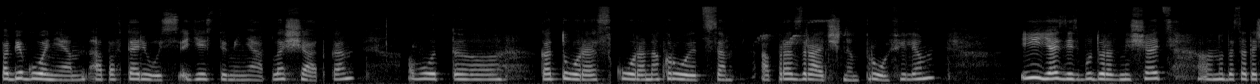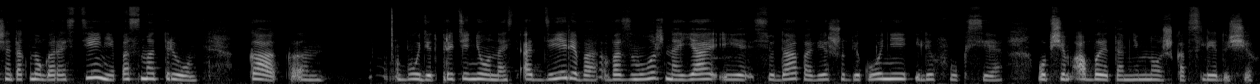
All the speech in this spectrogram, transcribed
По бегониям, а, повторюсь, есть у меня площадка, вот, э, которая скоро накроется а, прозрачным профилем. И я здесь буду размещать э, ну, достаточно так много растений. Посмотрю, как э, будет притененность от дерева, возможно, я и сюда повешу бегонии или фуксии. В общем, об этом немножко в следующих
